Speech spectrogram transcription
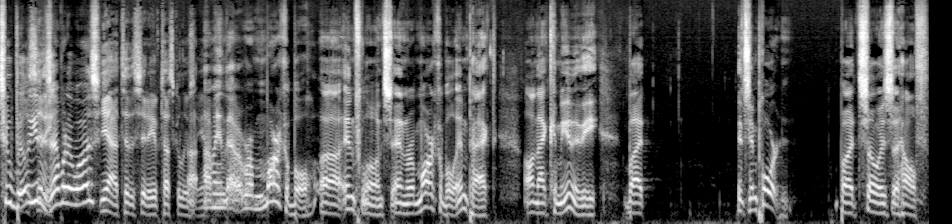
Two billion? Is that what it was? Yeah, to the city of Tuscaloosa. Yeah. I mean, a remarkable uh, influence and remarkable impact on that community. But it's important. But so is the health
